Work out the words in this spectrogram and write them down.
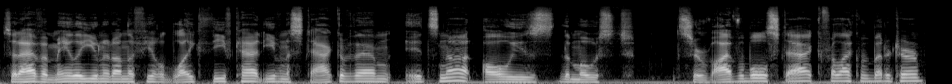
So to have a melee unit on the field like Thief Cat, even a stack of them, it's not always the most survivable stack, for lack of a better term.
